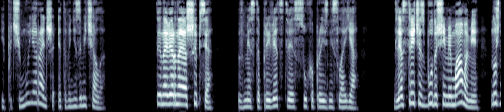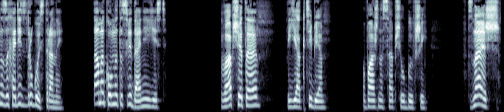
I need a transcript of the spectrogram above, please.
И почему я раньше этого не замечала? «Ты, наверное, ошибся», — вместо приветствия сухо произнесла я. «Для встречи с будущими мамами нужно заходить с другой стороны. Там и комната свидания есть». «Вообще-то, я к тебе», — важно сообщил бывший. «Знаешь,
